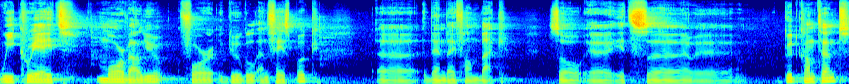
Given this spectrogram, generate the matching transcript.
we create more value for Google and Facebook than they found back. So uh, it's uh, uh, good content.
